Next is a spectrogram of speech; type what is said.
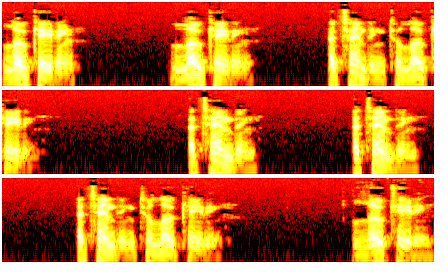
locating. Locating, attending to locating, attending, attending, attending to locating, locating.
